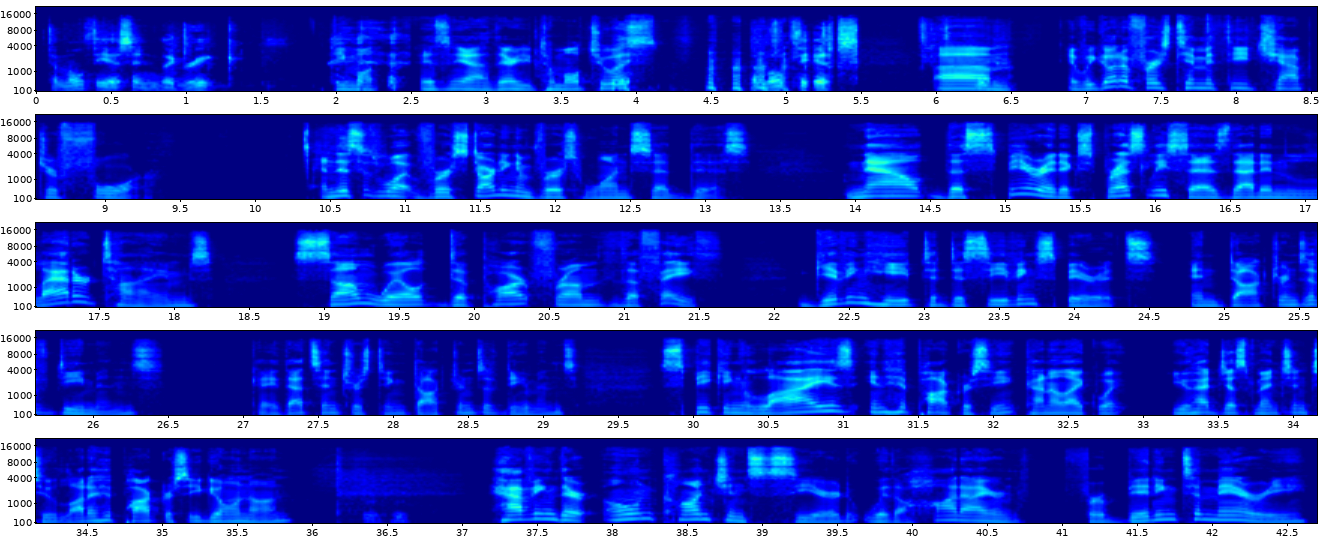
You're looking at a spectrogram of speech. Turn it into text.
Timotheus in the Greek Timo is yeah, there you tumultuous. Timotheus Um, if we go to First Timothy chapter four, and this is what verse starting in verse one said this. Now the Spirit expressly says that in latter times some will depart from the faith, giving heed to deceiving spirits and doctrines of demons. Okay, that's interesting. Doctrines of demons, speaking lies in hypocrisy, kind of like what you had just mentioned too. A lot of hypocrisy going on Mhm. Having their own conscience seared with a hot iron, forbidding to marry,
